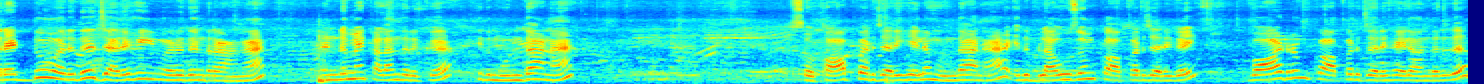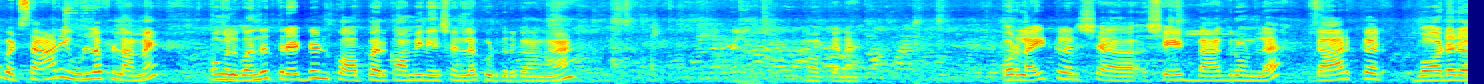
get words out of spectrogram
த்ரெட்டும் வருது ஜருகையும் வருதுன்றாங்க. ரெண்டுமே கலந்துருக்கு. இது முந்தான. ஸோ காப்பர் ஜரிகையில் முந்தான. இது ப்ளவுஸும் காப்பர் ஜரிகை பார்டரும் காப்பர் ஜரிகையில் வந்துடுது பட் saree உள்ள ஃபுல்லாமே உங்களுக்கு வந்து த்ரெட் அண்ட் காப்பர் காம்பினேஷனில் கொடுத்துருக்காங்க. ஓகேண்ணே ஒரு லைட் கலர் ஷேட் பேக்ரவுண்டில் டார்க்கர் பார்டர்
